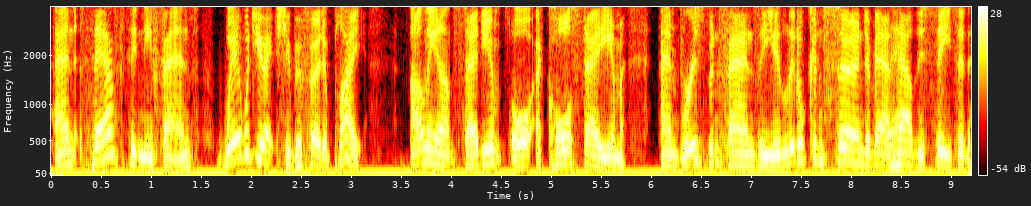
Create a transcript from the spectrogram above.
And South Sydney fans, where would you actually prefer to play? Allianz Stadium or Accor Stadium. And Brisbane fans, are you a little concerned about how this season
